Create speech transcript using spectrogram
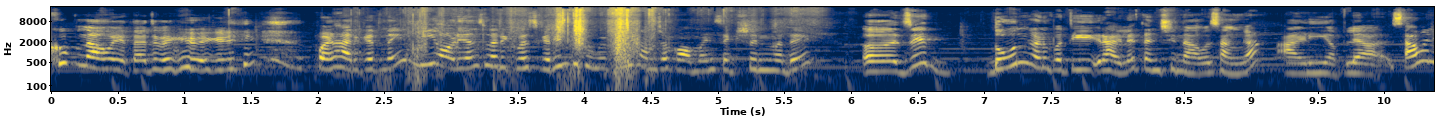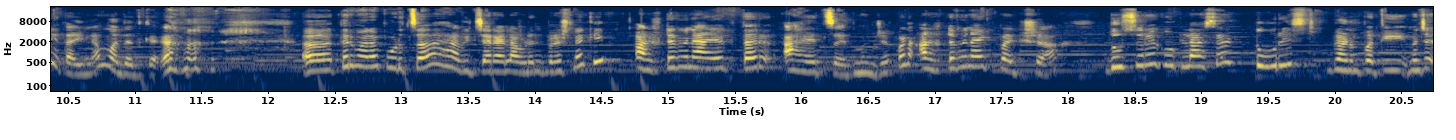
खूप नावं येतात वेगळी वेगळी पण हरकत नाही. मी ऑडियन्सला रिक्वेस्ट करीन की तुम्ही प्लीज आमच्या कॉमेंट सेक्शनमध्ये जे दोन गणपती राहिले त्यांची नावं सांगा आणि आपल्या सावनीताईंना मदत करा. तर मला पुढचं हा विचारायला आवडेल प्रश्न की अष्टविनायक तर आहेच आहेत म्हणजे पण अष्टविनायकपेक्षा दुसरे कुठले असे टुरिस्ट गणपती म्हणजे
